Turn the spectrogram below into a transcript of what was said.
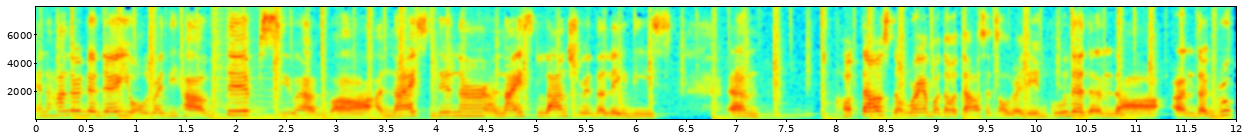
in 100 a day, you already have tips, you have uh, a nice dinner, a nice lunch with the ladies. Um, hotels don't worry about the hotels it's already included and the and the group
